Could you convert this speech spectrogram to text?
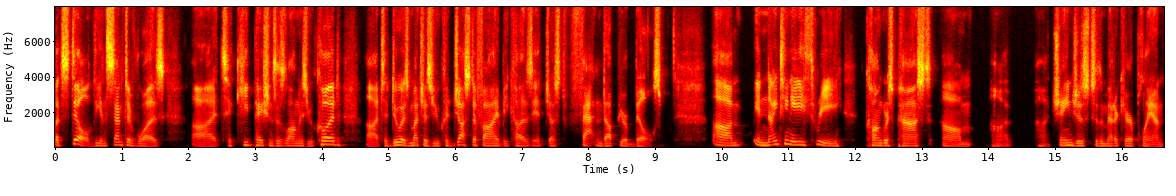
but still the incentive was uh, to keep patients as long as you could, uh, to do as much as you could justify because it just fattened up your bills. Um, in 1983, Congress passed um, uh, uh, changes to the Medicare plan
